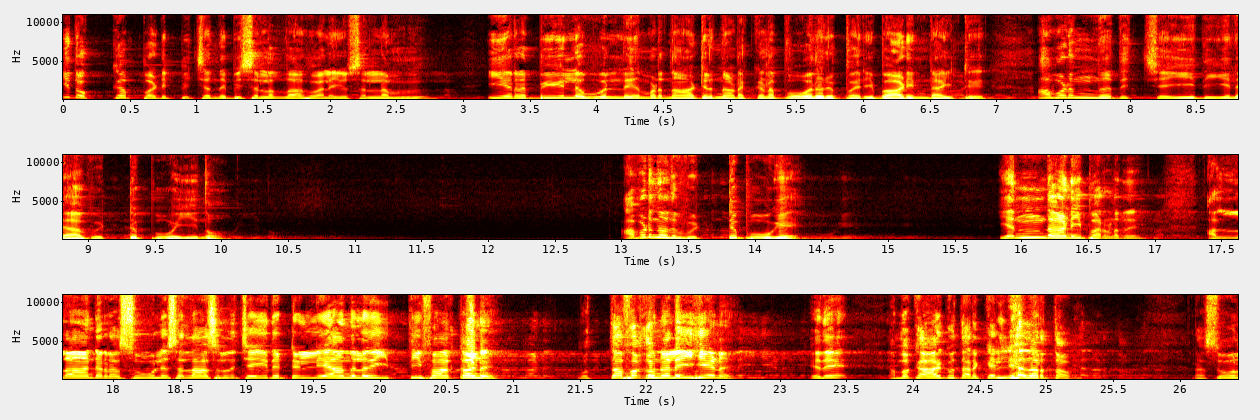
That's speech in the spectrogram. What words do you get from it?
ഇതൊക്കെ പഠിപ്പിച്ച നബി സല്ലാഹു അലൈഹി വസല്ലം ഈ റബീല അവൽ നമ്മുടെ നാട്ടിൽ നടക്കണ പോലെ ഒരു പരിപാടി ഉണ്ടായിട്ട് അവിടെ നിന്ന് അത് ചെയ്തിയില്ല വിട്ടുപോയിന്നോ? അവിടെ നിന്ന് അത് വിട്ടുപോകെ? എന്താണ് ഈ പറഞ്ഞത്? അള്ളാന്റെ റസൂൽ സല്ലാസ്ലം ചെയ്തിട്ടില്ല എന്നുള്ളത് ഇത്തിഫാക്കാണ് മുത്തഫഖുൻ അലൈഹിയാണ്. ഇത് നമുക്ക് ആർക്കും തർക്കമില്ല എന്നർത്ഥം. റസൂൽ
